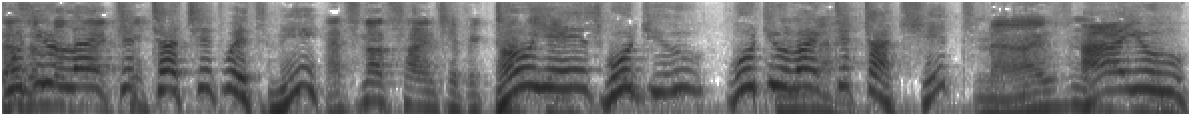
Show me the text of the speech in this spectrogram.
Would you like like to it. touch it with me? That's not scientific oh, touching. Oh, yes, would you? Would you like to touch it? No, I've Are you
